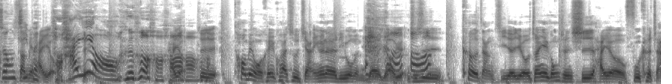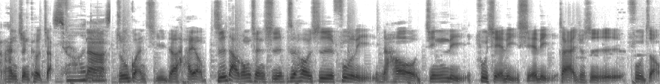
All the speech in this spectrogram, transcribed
终基本还有还有还有，就是 后面我可以快速讲，因为那个离我们比较遥远。就是科长级的有专业工程师，还有副科长和正科长。那主管级的还有指导工程师，之后是副理，然后经理、副协理、协理，再来就是副总、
